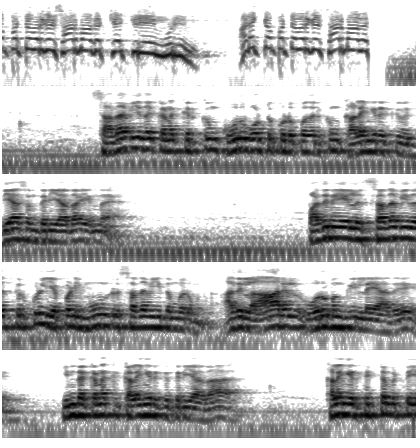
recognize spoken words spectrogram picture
அடைக்கப்பட்டவர்கள் சார்பாக கேட்கிறேன் உரிமை அடைக்கப்பட்டவர்கள் சார்பாக சதவீத கணக்கிற்கும் கூறு போட்டு கொடுப்பதற்கும் கலைஞருக்கு வித்தியாசம் தெரியாதா என்ன? பதினேழு சதவீதத்திற்குள் எப்படி மூன்று சதவீதம் வரும்? அதில் ஆறில் ஒரு பங்கு இல்லையாது இந்த கணக்கு கலைஞருக்கு தெரியாதா? கலைஞர் திட்டமிட்டு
